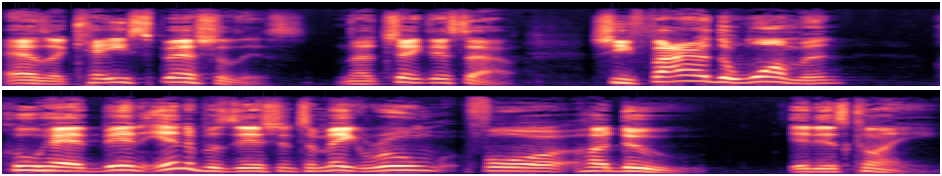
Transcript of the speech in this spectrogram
as a case specialist. Now, check this out. She fired the woman who had been in a position to make room for her dude, it is claimed.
